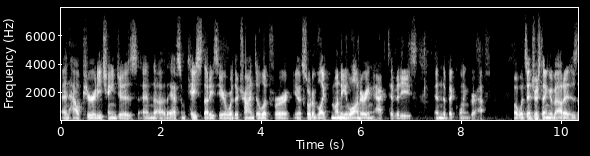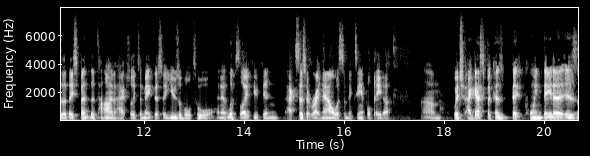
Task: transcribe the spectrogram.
and how purity changes. And uh, they have some case studies here where they're trying to look for, you know, sort of like money laundering activities in the Bitcoin graph. But what's interesting about it is that they spent the time actually to make this a usable tool, and it looks like you can access it right now with some example data. Um, which I guess because Bitcoin data is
